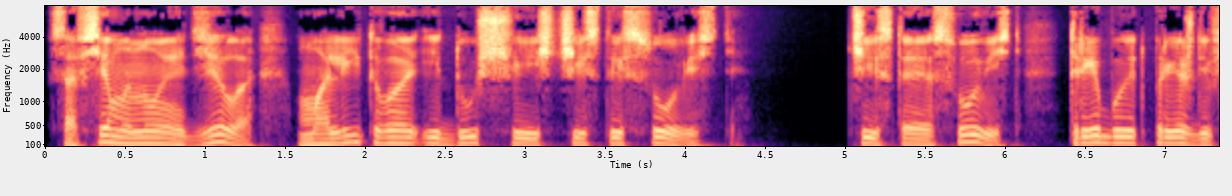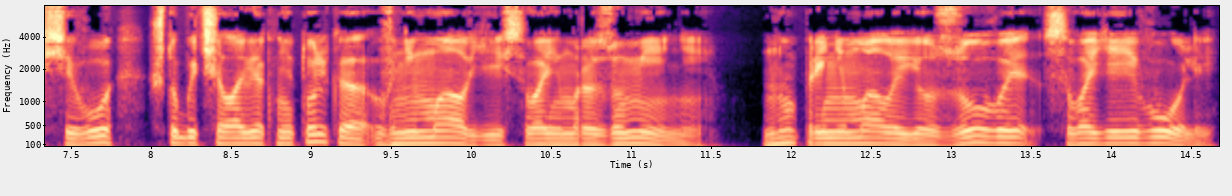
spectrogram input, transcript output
Совсем иное дело — молитва, идущая из чистой совести. Чистая совесть требует прежде всего, чтобы человек не только внимал ей своим разумением, но принимал ее зовы своей волей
